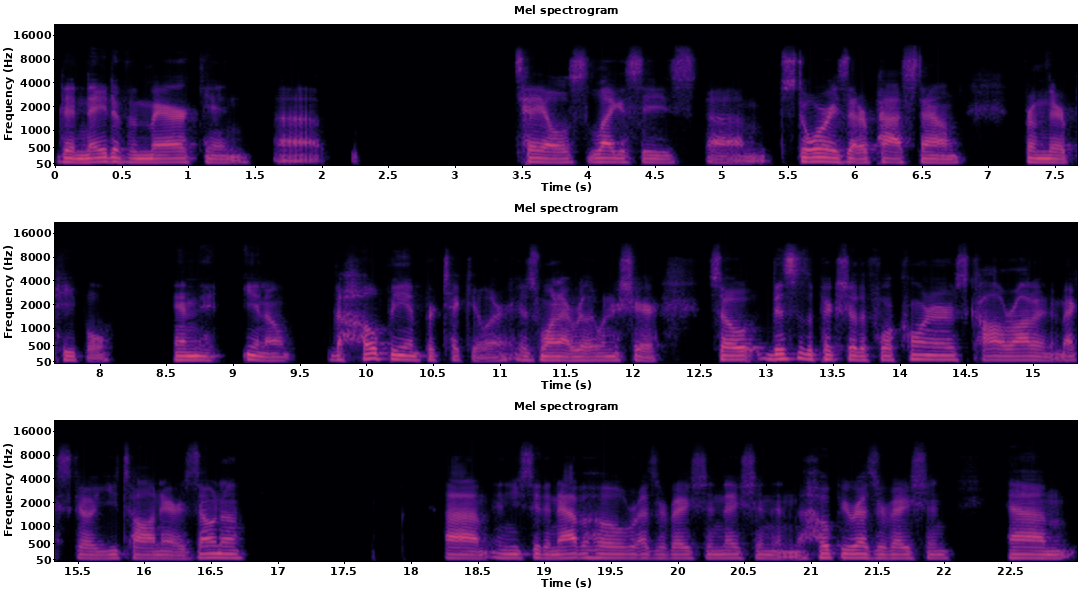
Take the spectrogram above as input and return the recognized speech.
the native american uh, tales legacies um, stories that are passed down from their people and you know the Hopi in particular is one I really want to share. So this is a picture of the Four Corners, Colorado, New Mexico, Utah, and Arizona. Um, and you see the Navajo Reservation Nation and the Hopi Reservation. Um,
